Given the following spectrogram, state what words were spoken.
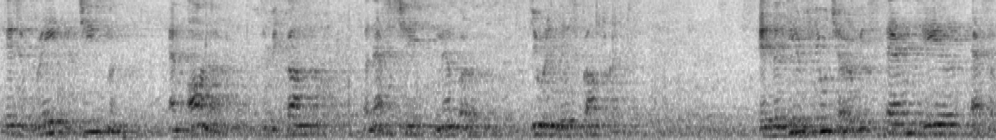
It is a great achievement and honor to become an associate member during this conference. In the near future, we stand here as a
